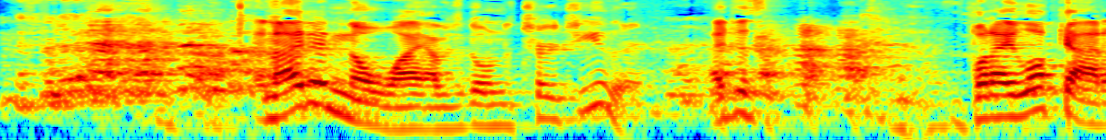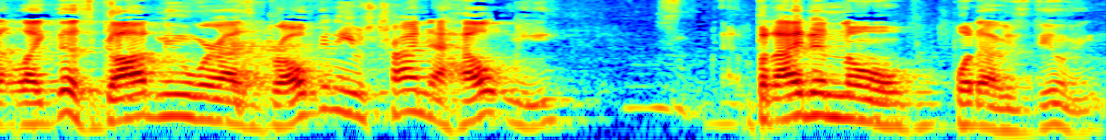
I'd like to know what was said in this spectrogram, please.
and I didn't know why I was going to church either. I just, but I look at it like this: God knew where I was broken. He was trying to help me but I didn't know what I was doing.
